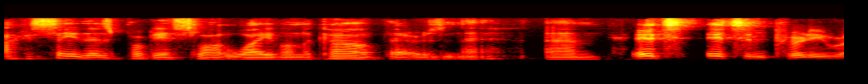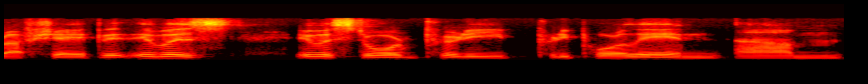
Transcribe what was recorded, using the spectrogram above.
I can see there's probably a slight wave on the card there, isn't there? Um, it's it's in pretty rough shape. It, it was it was stored pretty pretty poorly, and um,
